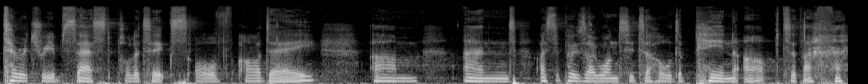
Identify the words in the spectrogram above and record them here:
territory obsessed politics of our day. Um, and I suppose I wanted to hold a pin up to that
